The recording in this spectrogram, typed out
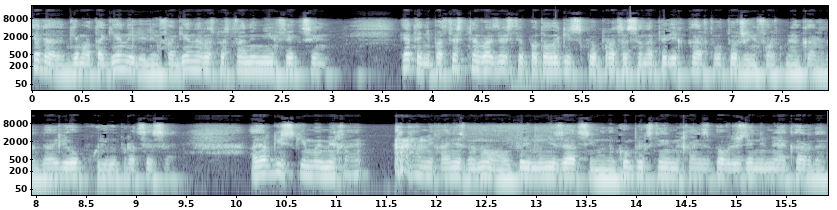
Это гематогены или лимфогены распространения инфекции. Это непосредственное воздействие патологического процесса на перикард, вот тот же инфаркт миокарда, да, или опухолевые процессы. Аллергические механизмы, ну, аутоиммунизации, иммунокомплексные механизмы повреждения миокарда.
